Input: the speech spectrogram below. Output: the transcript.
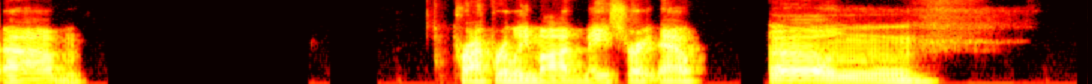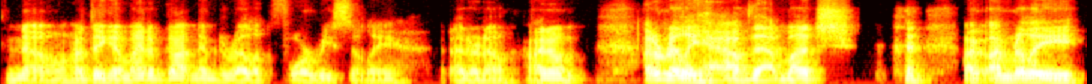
um properly mod Mace right now? Um no, I think I might have gotten him to Relic 4 recently. I don't know. I don't I don't really have that much. I'm really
